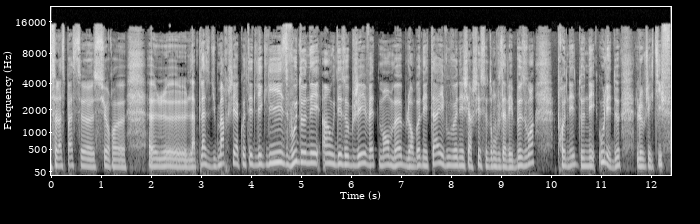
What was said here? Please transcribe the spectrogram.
Cela se passe euh, sur euh, euh, la place du marché à côté de l'église. Vous donnez un ou des objets, vêtements, meubles en bon état et vous venez chercher ce dont vous avez besoin. Prenez, donnez ou les deux. L'objectif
